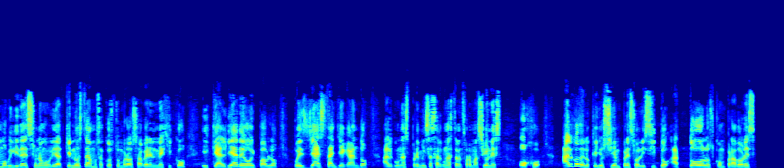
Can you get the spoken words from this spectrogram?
movilidad es una movilidad que no estábamos acostumbrados a ver en México y que al día de hoy, Pablo, pues ya están llegando algunas premisas, algunas transformaciones. Ojo, algo de lo que yo siempre solicito a todos los compradores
